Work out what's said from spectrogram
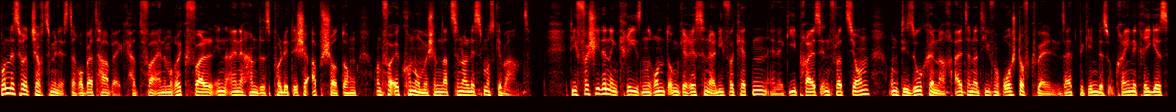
Bundeswirtschaftsminister Robert Habeck hat vor einem Rückfall in eine handelspolitische Abschottung und vor ökonomischem Nationalismus gewarnt. Die verschiedenen Krisen rund um gerissene Lieferketten, Energiepreisinflation und die Suche nach alternativen Rohstoffquellen seit Beginn des Ukraine-Krieges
